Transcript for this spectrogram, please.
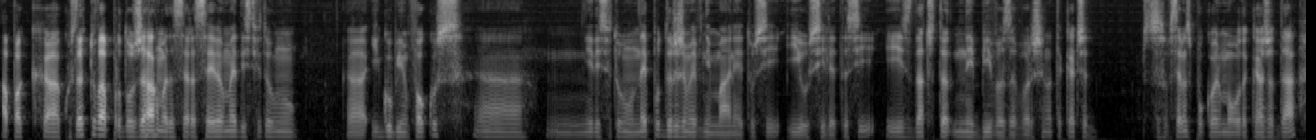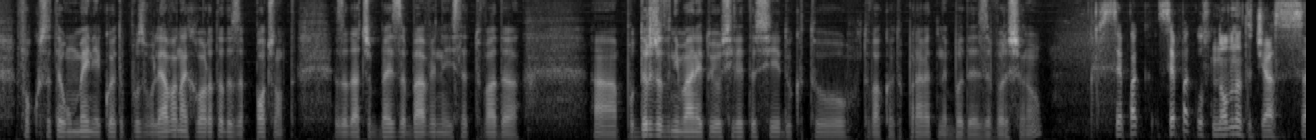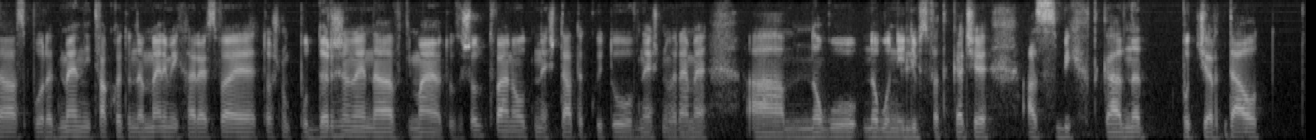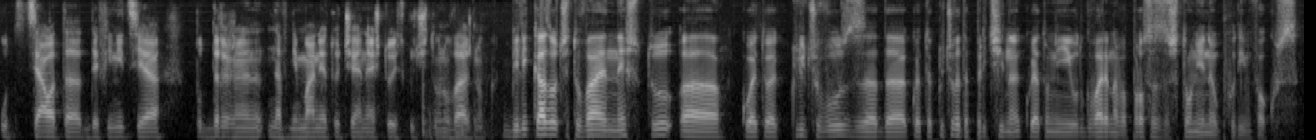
А пък ако след това продължаваме да се разсейваме, действително а, и губим фокус, а, ние действително не поддържаме вниманието си и усилията си и задачата не бива завършена, така че съвсем спокойно мога да кажа да, фокусът е умение, което позволява на хората да започнат задача без забавяне и след това да а, поддържат вниманието и усилията си, докато това, което правят, не бъде завършено. Все пак, все пак основната част, според мен, и това, което на мен ми харесва, е точно поддържане на вниманието, защото това е едно от нещата, които в днешно време а, много, много ни липсва. Така че аз бих така подчертал от цялата дефиниция поддържане на вниманието, че е нещо изключително важно. Били казал, че това е нещо, а, което е ключово, за да, което е ключовата причина, която ни отговаря на въпроса защо ни е необходим фокус.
